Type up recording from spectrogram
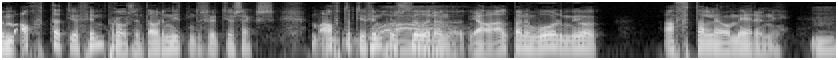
um 85% árið 1946 um 85% Vá. wow. þjóðurinnar já, Albanir voru mjög aftarlega á merinni mm.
